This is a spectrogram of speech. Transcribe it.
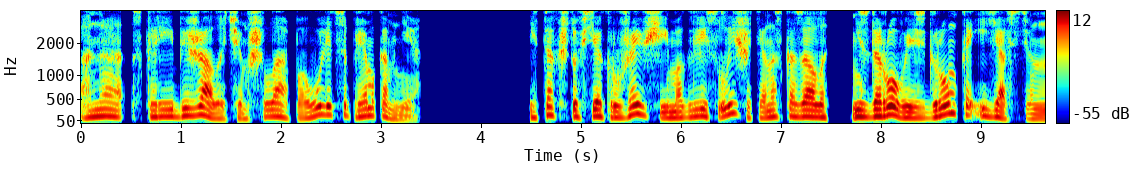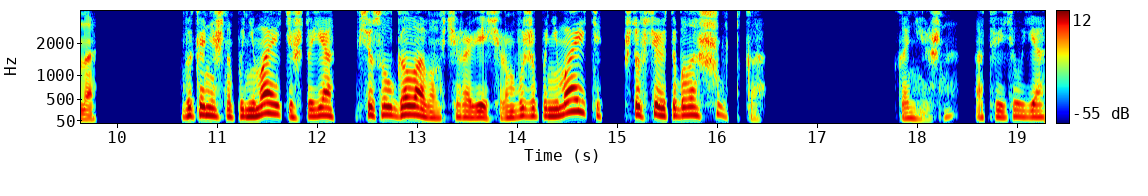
Она скорее бежала, чем шла по улице прямо ко мне. И так, что все окружающие могли слышать, она сказала, не здороваясь громко и явственно, «Вы, конечно, понимаете, что я все солгала вам вчера вечером. Вы же понимаете, что все это была шутка?» «Конечно», — ответил я,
